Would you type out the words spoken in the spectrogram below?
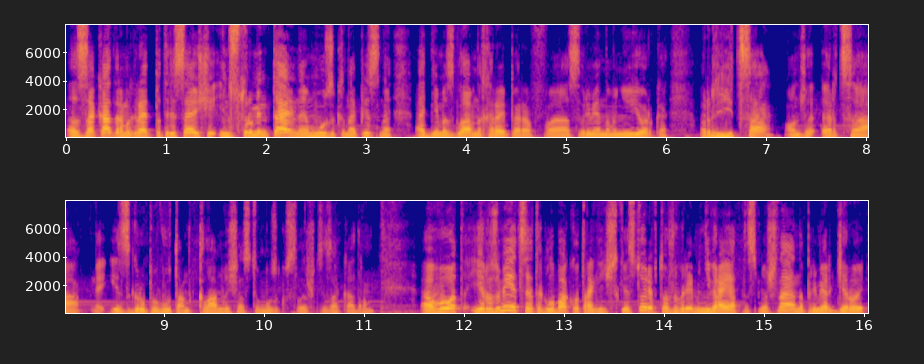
Э, За кадром играет потрясающая инструментальная музыка, написанная одним из главных рэперов э, современного Нью-Йорка Рица, он же РЦА, из группы Вутанг Клан. Вы сейчас эту музыку слышите за кадром. Вот. И, разумеется, это глубоко трагическая история, в то же время невероятно смешная. Например, герой,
